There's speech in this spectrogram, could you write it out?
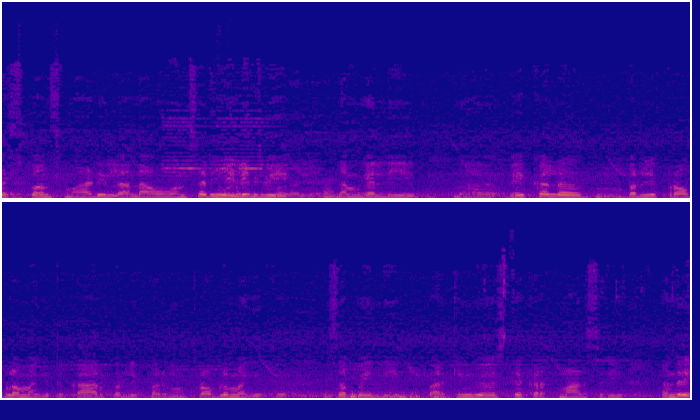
ರೆಸ್ಪಾನ್ಸ್ ಮಾಡಿಲ್ಲ. ನಾವು ಒಂದ್ಸರಿ ಹೇಳಿದ್ವಿ ನಮ್ಗೆ ಅಲ್ಲಿ ವೆಹಿಕಲ್ ಬರ್ಲಿಕ್ಕೆ ಪ್ರಾಬ್ಲಮ್ ಆಗಿತ್ತು ಕಾರ್ ಬರ್ಲಿಕ್ಕೆ ಪ್ರಾಬ್ಲಮ್ ಆಗಿತ್ತು. ಸ್ವಲ್ಪ ಇಲ್ಲಿ ಪಾರ್ಕಿಂಗ್ ವ್ಯವಸ್ಥೆ ಕರೆಕ್ಟ್ ಮಾಡಿಸ್ರಿ. ಅಂದ್ರೆ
